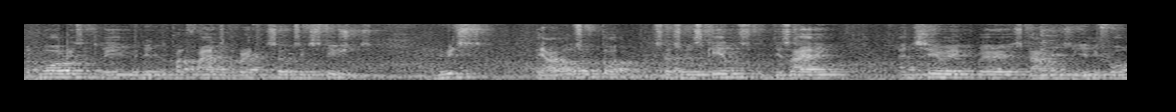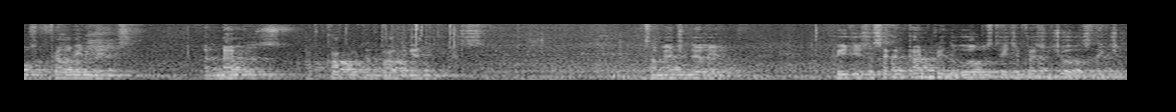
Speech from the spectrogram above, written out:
but more recently within the confines of the correction service institutions, in which they are also taught necessary skills in designing and sewing various garments or uniforms for fellow inmates and members of corporate and public entities. As I mentioned earlier, Fiji is the second country in the world to stage a fashion show of this nature,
